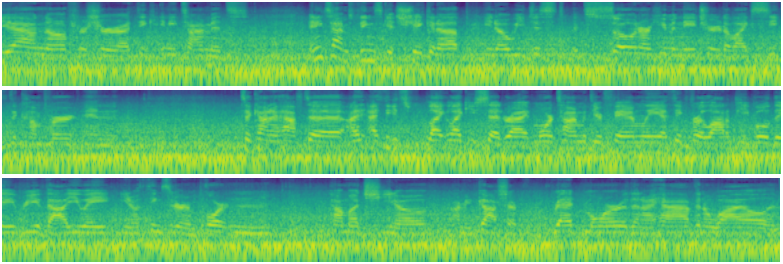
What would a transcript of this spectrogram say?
Yeah, no, for sure. I think anytime it's anytime things get shaken up, you know, we just it's so in our human nature to like seek the comfort and to kind of have to I, I think it's like like you said, right? More time with your family. I think for a lot of people they reevaluate, you know, things that are important, how much, you know, I mean, gosh, I've read more than I have in a while and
